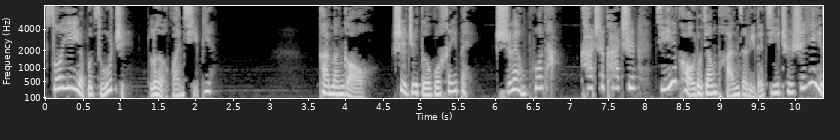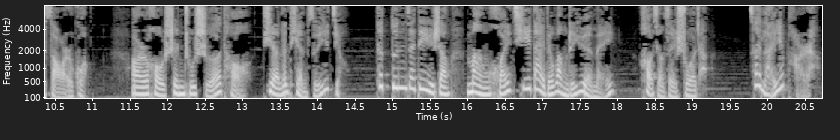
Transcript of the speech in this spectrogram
所以也不阻止，乐观其变。看门狗是只德国黑背，食量颇大，咔哧咔哧几口就将盘子里的鸡翅是一扫而光，而后伸出舌头舔了舔嘴角。他蹲在地上，满怀期待的望着月梅，好像在说着：“再来一盘啊，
